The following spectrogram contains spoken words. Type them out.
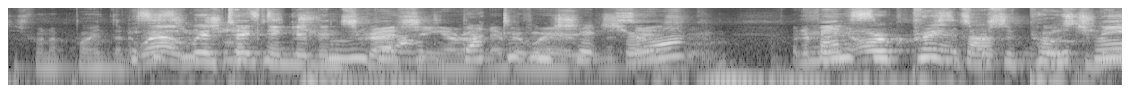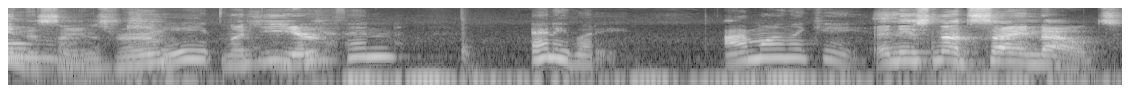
Just want to point that. This well, we've technically been truly get all scratching around everywhere and in the Sherlock. science room. But I mean, our prints are supposed to be in the Rachel, science room, Kate, not here. Nathan, anybody. I'm on the case. And it's not signed out.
